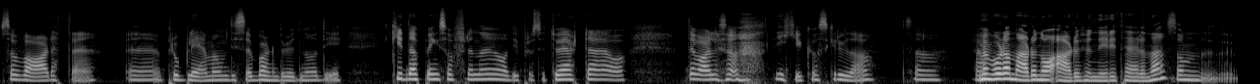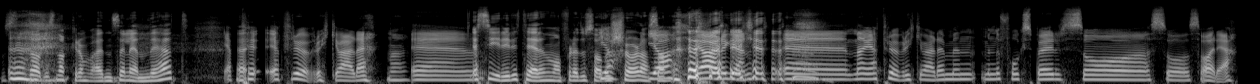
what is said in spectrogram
så var dette eh, problemet om disse barnebrudene og de kidnappingsofrene og de prostituerte. Og det var liksom Det gikk jo ikke å skru det av. Så Ja. Men hvordan er du nå? Er du hun irriterende som stadig snakker om verdens elendighet? jeg, prø jeg prøver å ikke være det. Eh, Jeg sier irriterende nå fordi du sa Ja, det sjøl, altså. Ja, ja er det gæren. Eh, nei, jeg prøver ikke å være det, men, men når folk spør, så, så svarer jeg.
